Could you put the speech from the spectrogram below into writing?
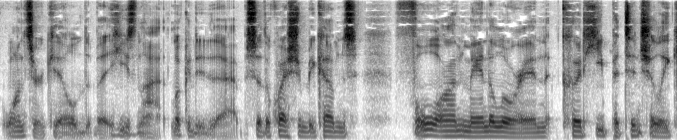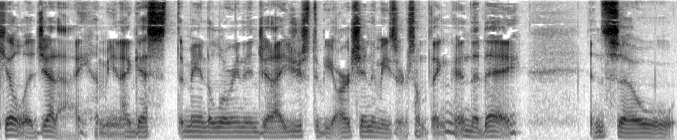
once her killed, but he's not looking to do that. So the question becomes full on Mandalorian, could he potentially kill a Jedi? I mean, I guess the Mandalorian and Jedi used to be arch enemies or something in the day. And so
